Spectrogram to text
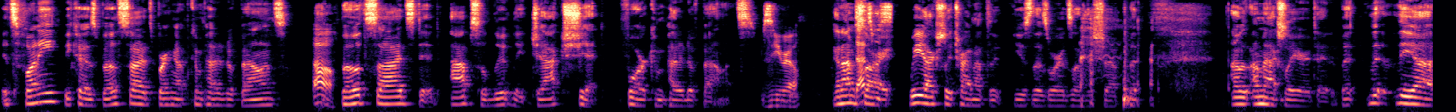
It's funny because both sides bring up competitive balance. Oh, Both sides did absolutely jack shit for competitive balance. zero. And I'm That's sorry, we actually try not to use those words on this show, but I was, I'm actually irritated. But the the uh,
